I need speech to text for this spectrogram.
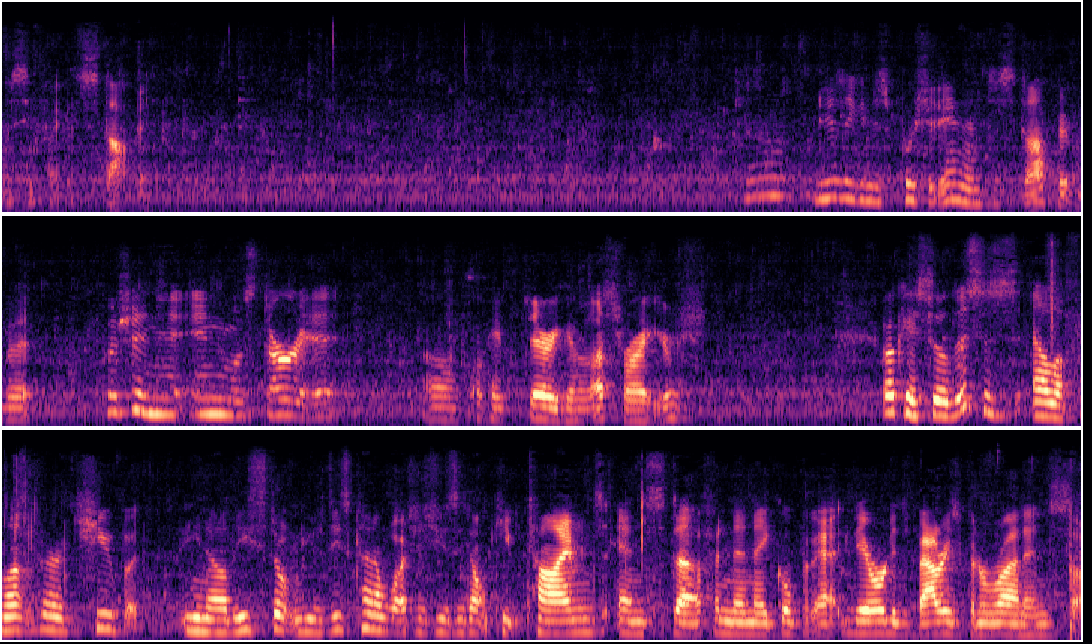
Let's see if I can stop it. Usually you can just push it in and to stop it, but Pushing it in, will start it. Oh, okay, there we go. That's right. You're. Okay, so this is elephant, very cute, but you know these don't use these kind of watches. Usually don't keep times and stuff, and then they go back. They already the battery's been running, so.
